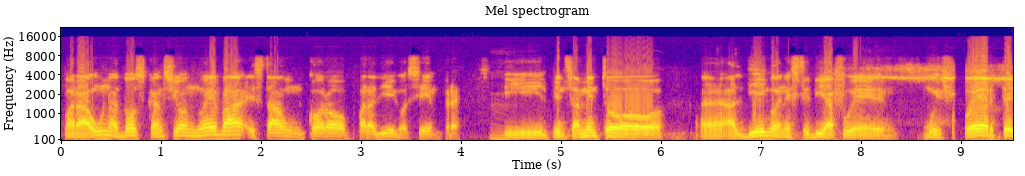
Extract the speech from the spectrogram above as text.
para una o dos canciones nuevas está un coro para Diego siempre. Mm. Y el pensamiento al Diego en este día fue muy fuerte,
